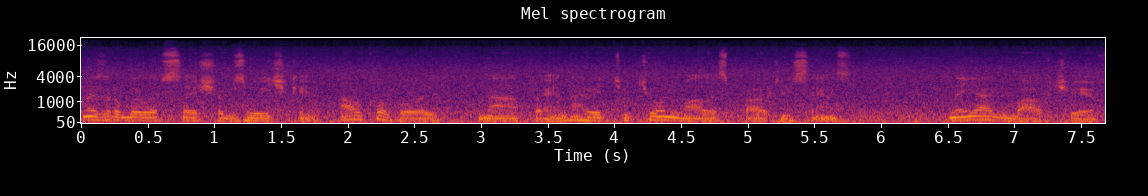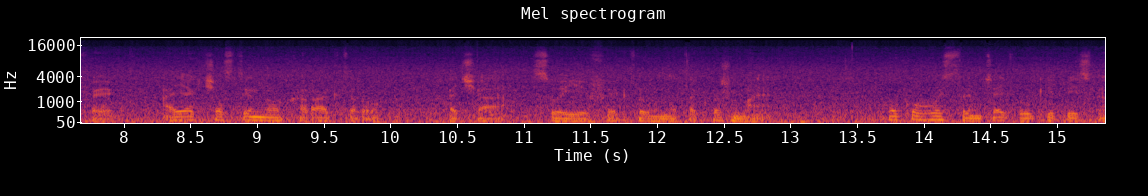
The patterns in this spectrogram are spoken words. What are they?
Ми зробили все, щоб звички, алкоголь, напої, навіть тютюн мали справжній сенс. Не як бавчий ефект, а як частину характеру, хоча свої ефекти воно також має. У когось тремтять руки після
